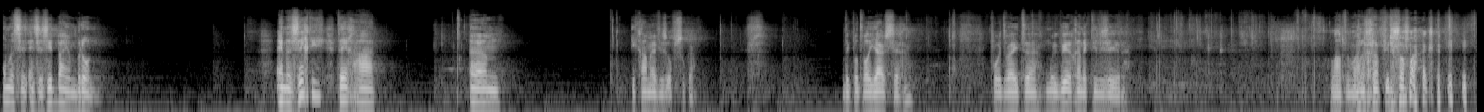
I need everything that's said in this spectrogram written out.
Omdat ze, en ze zit bij een bron. En dan zegt hij tegen haar, um, ik ga hem even opzoeken. Want ik wil het wel juist zeggen. Voor het weten moet ik weer gaan activiseren. Laten we maar een grapje ervan maken.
